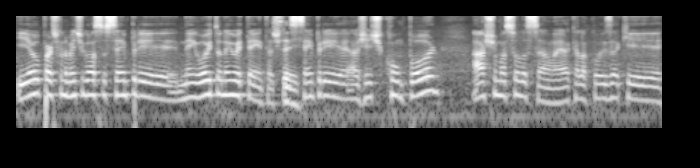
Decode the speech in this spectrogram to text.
e eu particularmente gosto sempre nem 8 nem 80, acho Sim. que sempre a gente compor acha uma solução, é aquela coisa que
